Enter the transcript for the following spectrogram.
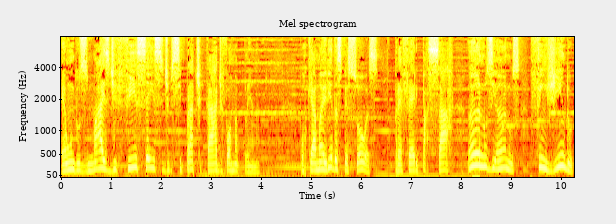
é um dos mais difíceis de se praticar de forma plena, porque a maioria das pessoas prefere passar anos e anos fingindo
